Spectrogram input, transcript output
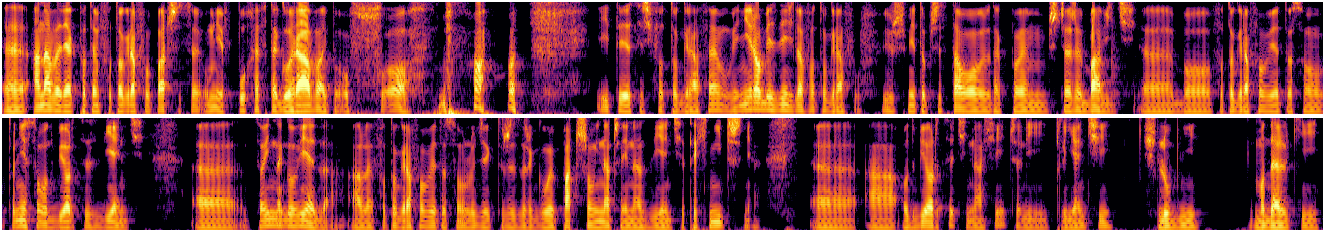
e, a nawet jak potem fotograf popatrzy sobie u mnie w puchę w tego rawa i po, o, i ty jesteś fotografem. Mówię, nie robię zdjęć dla fotografów. Już mnie to przestało, że tak powiem szczerze, bawić, e, bo fotografowie to, są, to nie są odbiorcy zdjęć. E, co innego wiedza, ale fotografowie to są ludzie, którzy z reguły patrzą inaczej na zdjęcie, technicznie, e, a odbiorcy, ci nasi, czyli klienci, ślubni, modelki,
